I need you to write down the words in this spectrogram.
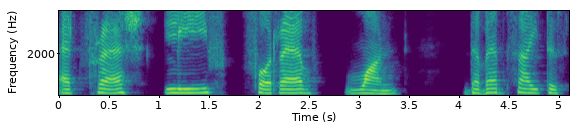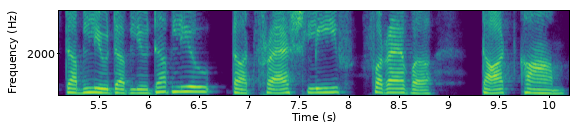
at Fresh Leaf Forever one. The website is www.freshlyforever.com.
